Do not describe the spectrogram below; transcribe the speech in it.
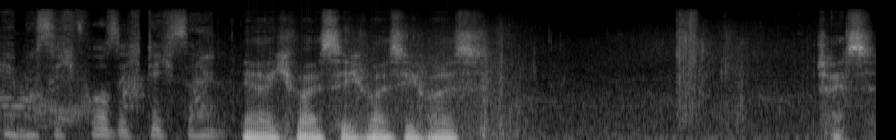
Hier muss ich vorsichtig sein. Ja, ich weiß, ich weiß, ich weiß. Scheiße.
